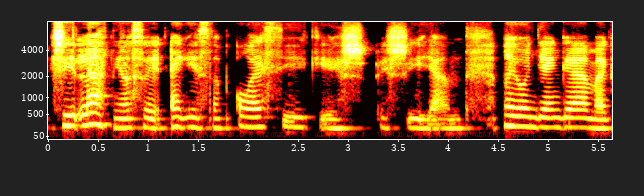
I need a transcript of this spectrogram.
És így látni azt, hogy egész nap alszik, és, és ilyen nagyon gyenge, meg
